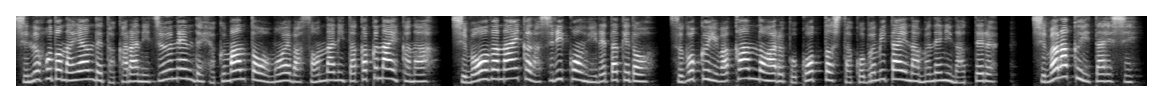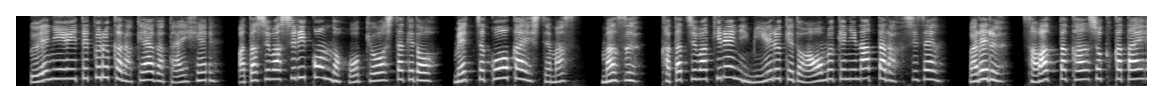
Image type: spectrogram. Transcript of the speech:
死ぬほど悩んでたからに10年で100万と思えばそんなに高くないかな。脂肪がないからシリコン入れたけど、すごく違和感のあるポコッとしたコブみたいな胸になってる。しばらく痛いし、上に浮いてくるからケアが大変。私はシリコンの放棄をしたけど、めっちゃ後悔してます。まず、形は綺麗に見えるけど仰向けになったら不自然。割れる、触った感触硬い。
